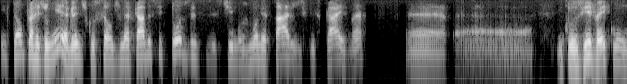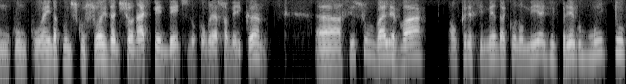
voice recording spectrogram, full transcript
Então, para resumir, a grande discussão dos mercados é se todos esses estímulos monetários e fiscais, né, é, é, inclusive aí com, com, com, ainda com discussões adicionais pendentes no Congresso americano, uh, se isso vai levar a um crescimento da economia e do emprego muito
